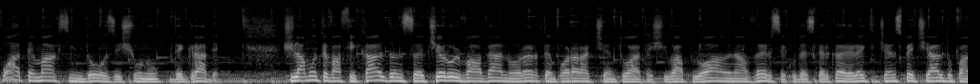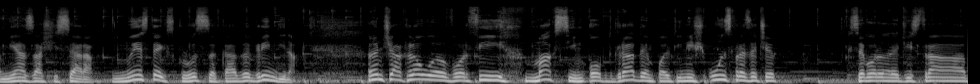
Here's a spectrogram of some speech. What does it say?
poate maxim 21 de grade. Și la munte va fi cald, însă cerul va avea înorări temporar accentuate și va ploua în averse cu descărcări electrice, în special după amiaza și seara. Nu este exclus să cadă grindina. În Ceaclău uh, vor fi maxim 8 grade, în Păltiniș 11, se vor înregistra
